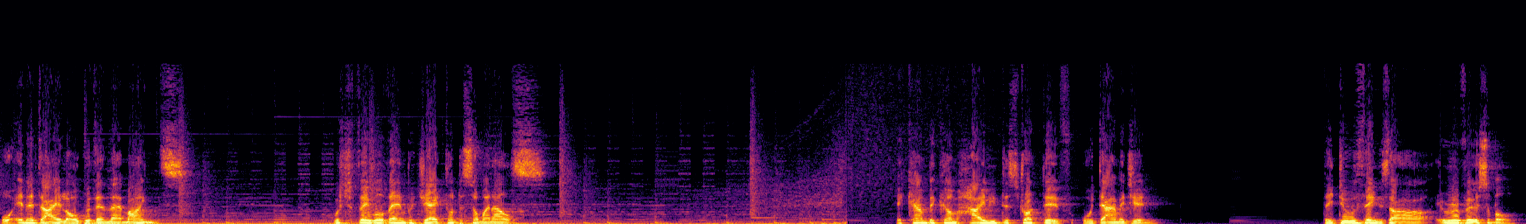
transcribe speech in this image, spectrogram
or inner dialogue within their minds, which they will then project onto someone else. It can become highly destructive or damaging. They do things that are irreversible,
